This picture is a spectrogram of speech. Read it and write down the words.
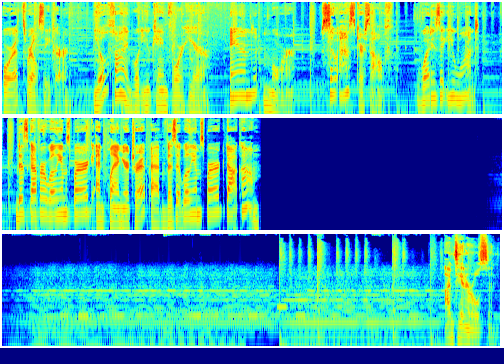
or a thrill seeker, you'll find what you came for here and more. So ask yourself, what is it you want? Discover Williamsburg and plan your trip at visitwilliamsburg.com. I'm Tanner Olson,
